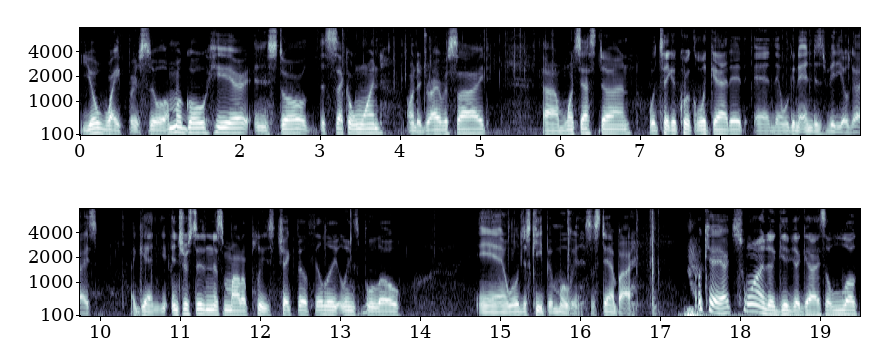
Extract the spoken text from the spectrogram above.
your wipers. So I'm gonna go here and install the second one on the driver's side. Um, once that's done, we'll take a quick look at it and then we're gonna end this video, guys. Again, you're interested in this model, please check the affiliate links below and we'll just keep it moving. So stand by. Okay, I just wanted to give you guys a look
